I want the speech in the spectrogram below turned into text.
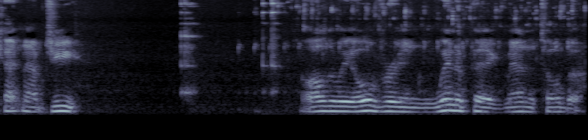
Catnap G all the way over in Winnipeg, Manitoba.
